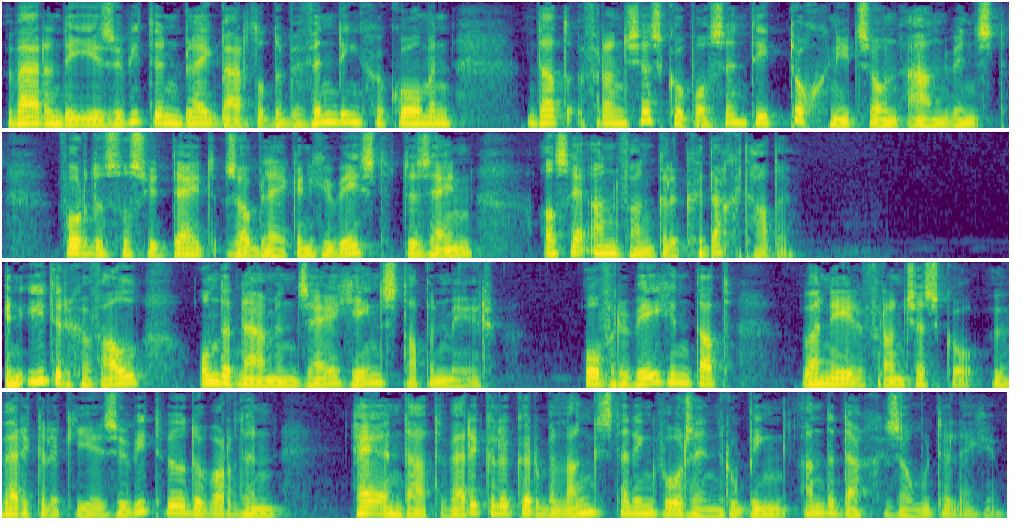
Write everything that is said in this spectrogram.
waren de Jezuïeten blijkbaar tot de bevinding gekomen dat Francesco Possenti toch niet zo'n aanwinst voor de sociëteit zou blijken geweest te zijn als zij aanvankelijk gedacht hadden. In ieder geval ondernamen zij geen stappen meer, overwegend dat, wanneer Francesco werkelijk Jezuïet wilde worden, hij een daadwerkelijker belangstelling voor zijn roeping aan de dag zou moeten leggen.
